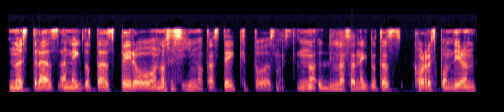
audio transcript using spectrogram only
nuestras anécdotas, pero no sé si notaste que todas las anécdotas correspondieron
